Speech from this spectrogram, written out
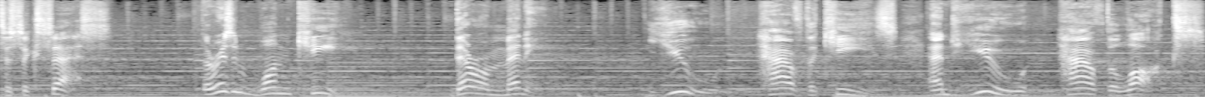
to success. There isn't one key, there are many. You have the keys, and you have the locks.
